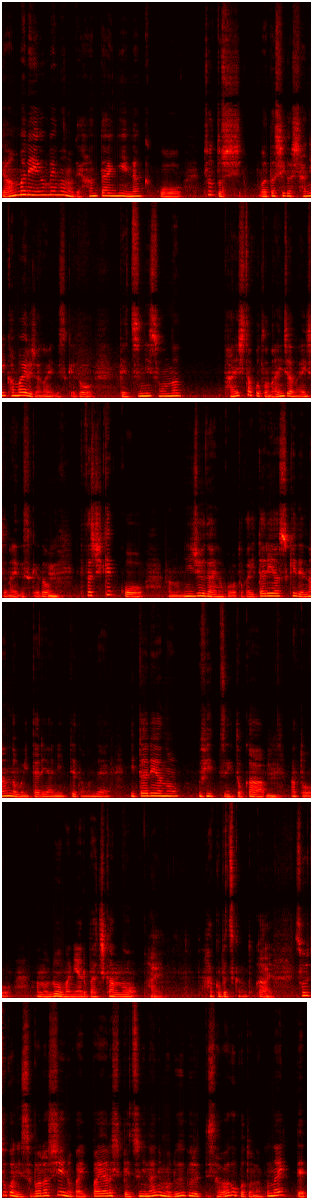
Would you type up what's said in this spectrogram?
であんまり有名なので反対になんかこうちょっとし私が車に構えるじゃないですけど別にそんな大したことないんじゃないじゃないですけど、うん私結構あの20代の頃とかイタリア好きで何度もイタリアに行ってたのでイタリアのウフィッツィとか、うん。あとあのローマにあるバチカンのはい。博物館とか、はい。そういうところに素晴らしいのがいっぱいあるし別に何もルーブルって騒ぐことなくないって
